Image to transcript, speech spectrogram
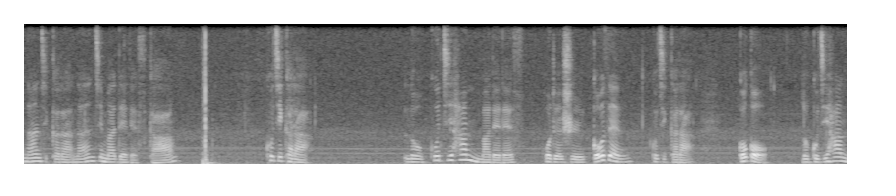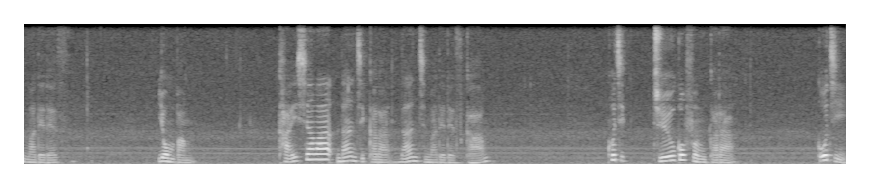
何時から何時までですか ?9 時から8時半までです。6時半までです。或者是午前九時から午後6時半までです。4番会社は何時から何時までですか ?9 時15分から5時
